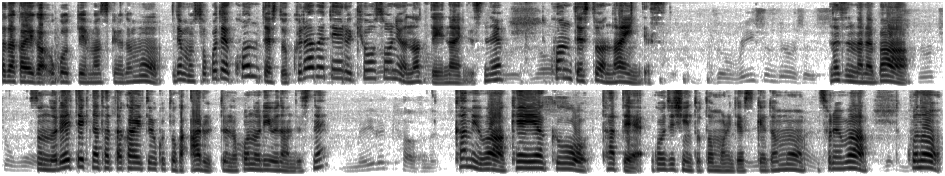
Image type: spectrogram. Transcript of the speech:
戦いが起こっていますけれども、でもそこでコンテスト、比べている競争にはなっていないんですね。コンテストはないんです。なぜならば、その霊的な戦いということがあるというのはこの理由なんですね。神は契約を立て、ご自身と共にですけども、それはこの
